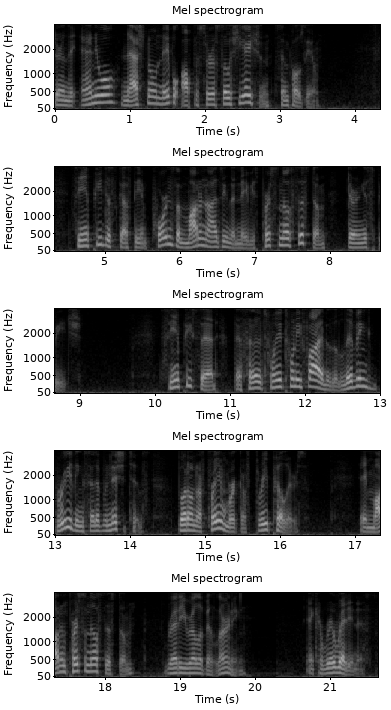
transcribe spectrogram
during the annual National Naval Officer Association Symposium. CNP discussed the importance of modernizing the Navy's personnel system during his speech. CNP said that Sailor 2025 is a living, breathing set of initiatives built on a framework of three pillars a modern personnel system, ready relevant learning, and career readiness.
